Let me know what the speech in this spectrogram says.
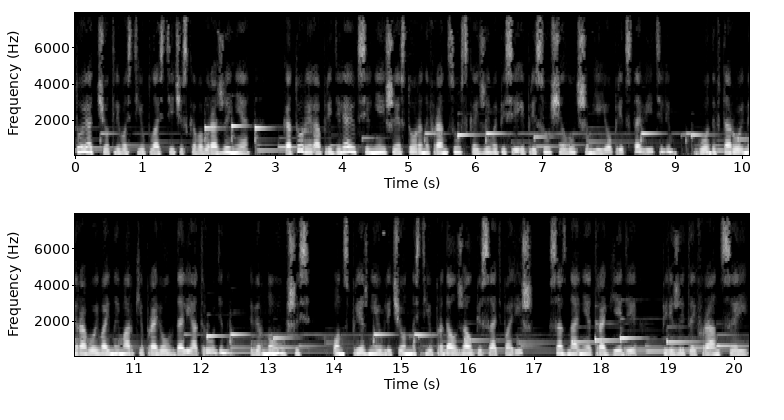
той отчетливостью пластического выражения, которые определяют сильнейшие стороны французской живописи и присущи лучшим ее представителям. Годы Второй мировой войны Марки провел вдали от родины. Вернувшись, он с прежней увлеченностью продолжал писать Париж. Сознание трагедии, пережитой Францией,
